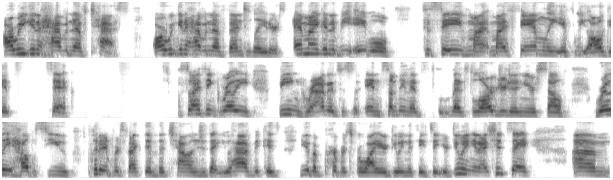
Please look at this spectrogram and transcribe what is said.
are we going to have enough tests are we going to have enough ventilators? Am I going to be able to save my, my family if we all get sick? So i think really being grounded in something that's that's larger than yourself really helps you put in perspective the challenges that you have because you have a purpose for why you're doing the things that you're doing. And i should say um,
